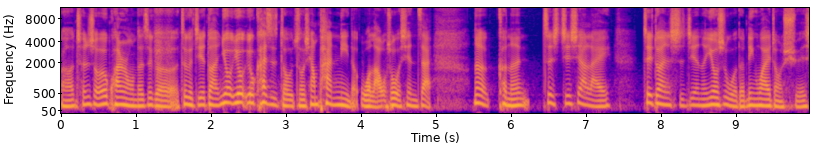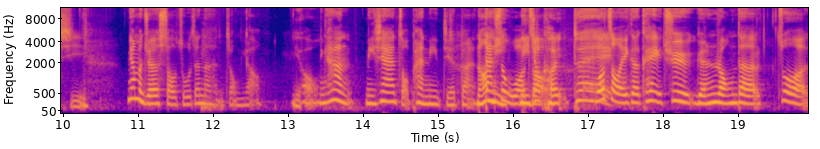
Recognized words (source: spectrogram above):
呃成熟又宽容的这个这个阶段，又又又开始走走向叛逆的我啦。我说我现在那可能这接下来这段时间呢，又是我的另外一种学习。你有没有觉得手足真的很重要？有，你看你现在走叛逆阶段，然后你但是我就可以对我走一个可以去圆融的做，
